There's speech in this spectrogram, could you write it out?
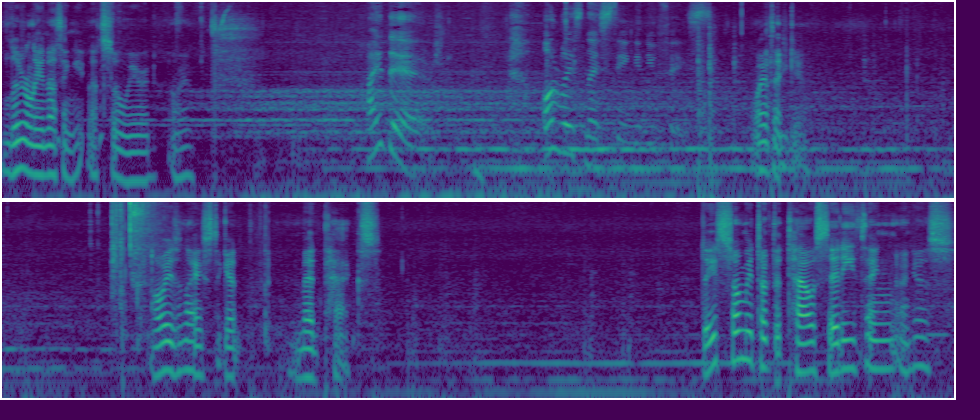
Literally nothing. That's so weird. Okay. Hi there. Always nice seeing a new face. Why, thank you. Always nice to get med packs. They told me took the Tau Ceti thing, I guess.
